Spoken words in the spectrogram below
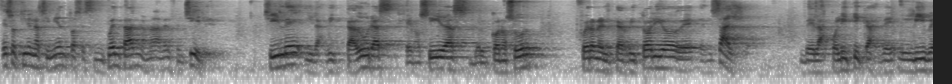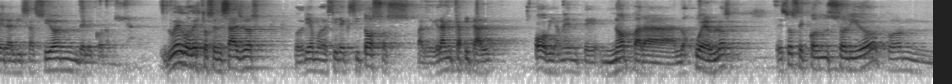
eso tiene nacimiento hace 50 años nada menos en Chile. Chile y las dictaduras genocidas del Cono Sur fueron el territorio de ensayo de las políticas de liberalización de la economía. Luego de estos ensayos, podríamos decir exitosos para el gran capital, obviamente no para los pueblos, eso se consolidó con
